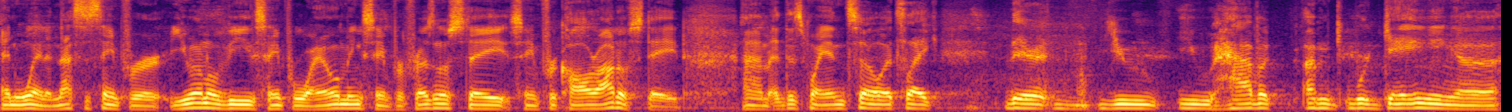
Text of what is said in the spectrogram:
and win. And that's the same for UNLV, same for Wyoming, same for Fresno State, same for Colorado State um, at this point. And so it's like there you you have a I'm, we're gaining a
